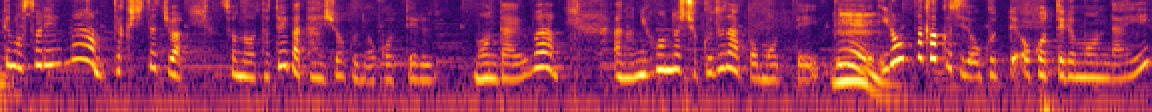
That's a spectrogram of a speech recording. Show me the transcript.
でもそれは私たちはその例えば大正区に起こっている問題はあの日本の縮図だと思っていて、うん、いろんな各地で起こって起こっている問題。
